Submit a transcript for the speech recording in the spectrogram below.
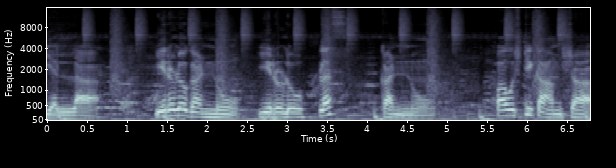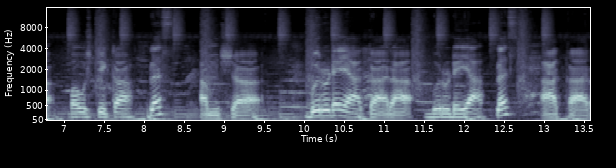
ಎಲ್ಲ. ಇರುಳುಗಣ್ಣು ಇರುಳು ಪ್ಲಸ್ ಕಣ್ಣು. ಪೌಷ್ಟಿಕಾಂಶ, ಪೌಷ್ಟಿಕ ಪ್ಲಸ್ ಅಂಶ. ಬುರುಡೆಯಾಕಾರ, ಬುರುಡೆಯ ಪ್ಲಸ್ ಆಕಾರ.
